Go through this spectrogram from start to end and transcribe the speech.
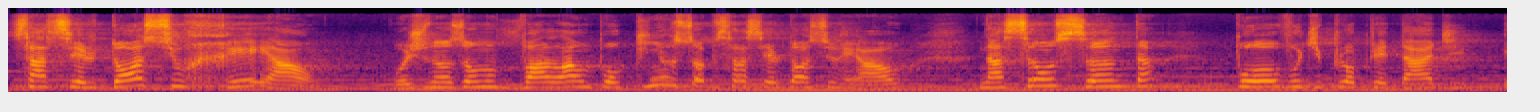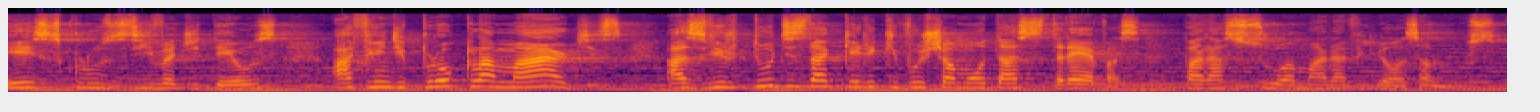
sacerdócio real. Hoje nós vamos falar um pouquinho sobre sacerdócio real, nação santa, povo de propriedade exclusiva de Deus, a fim de proclamardes as virtudes daquele que vos chamou das trevas para a sua maravilhosa luz.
